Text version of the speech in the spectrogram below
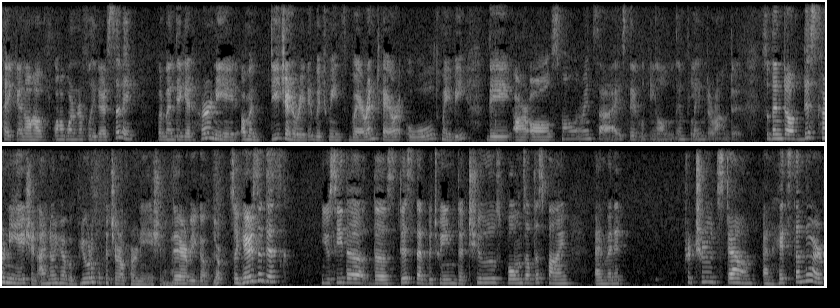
thick and how, how wonderfully they're sitting. But when they get herniated i mean degenerated which means wear and tear old maybe they are all smaller in size. They're looking all inflamed around it. So then doc disc herniation. I know you have a beautiful picture of herniation. Mm-hmm. There we go. Yep. so here's a disc. You see the the disc that between the two bones of the spine and when it protrudes down and hits the nerve.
